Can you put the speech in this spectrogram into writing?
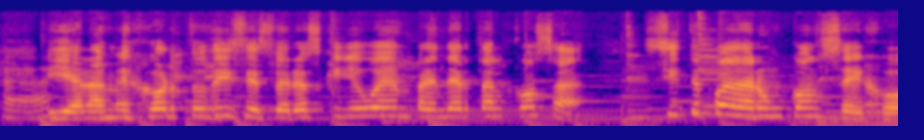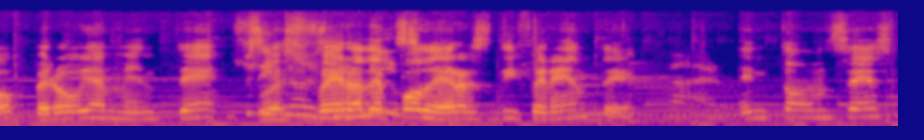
Ajá. y a lo mejor tú dices, pero es que yo voy a emprender tal cosa. Sí te puede dar un consejo, pero obviamente Pues su sí, no es esfera de poder es diferente. Claro. Entonces,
